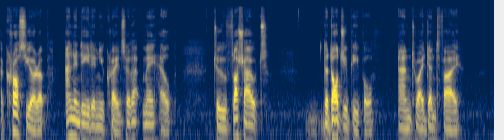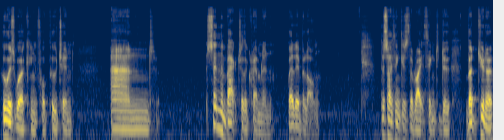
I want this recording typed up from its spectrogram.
across Europe and indeed in Ukraine. So that may help to flush out the dodgy people and to identify who is working for Putin and send them back to the Kremlin where they belong. This, I think, is the right thing to do. But, you know,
